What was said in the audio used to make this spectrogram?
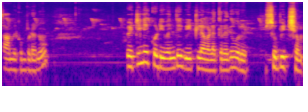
சாமி கும்பிடணும். வெற்றிலை கொடி வந்து வீட்டில் வளர்க்குறது ஒரு சுபிட்சம்.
